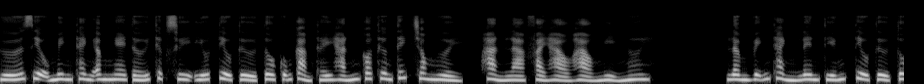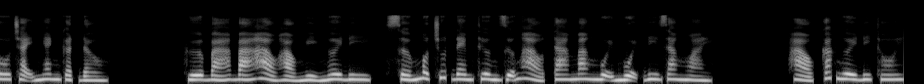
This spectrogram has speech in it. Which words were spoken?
Hứa Diệu Minh thanh âm nghe tới thực suy yếu tiểu tử Tô cũng cảm thấy hắn có thương tích trong người, hẳn là phải hảo hảo nghỉ ngơi. Lâm Vĩnh Thành lên tiếng tiểu tử Tô chạy nhanh gật đầu. Hứa bá bá hảo hảo nghỉ ngơi đi, sớm một chút đem thương dưỡng hảo ta mang muội muội đi ra ngoài. Hảo các ngươi đi thôi.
